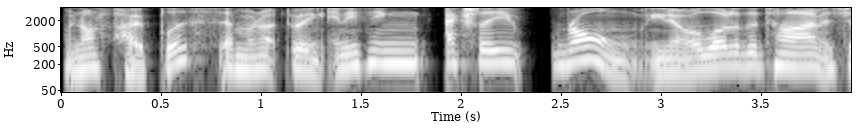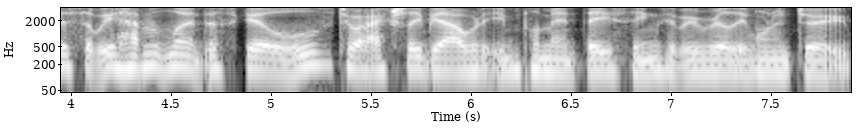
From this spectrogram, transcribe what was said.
We're not hopeless and we're not doing anything actually wrong. You know, a lot of the time it's just that we haven't learnt the skills to actually be able to implement these things that we really want to do.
